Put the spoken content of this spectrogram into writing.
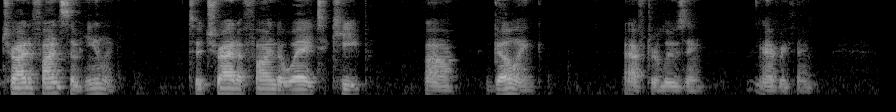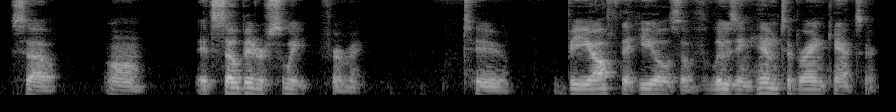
try to find some healing, to try to find a way to keep uh, going after losing everything. So, um, it's so bittersweet for me to be off the heels of losing him to brain cancer,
